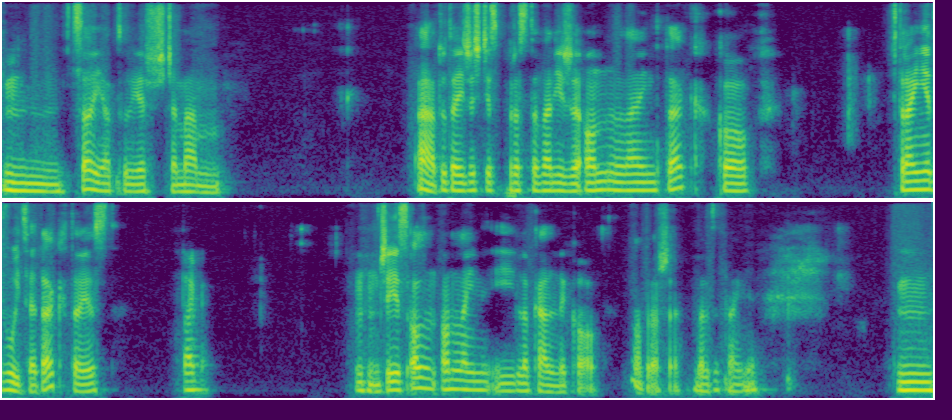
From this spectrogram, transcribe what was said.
Mm, Co ja tu jeszcze mam? A, tutaj żeście sprostowali, że online, tak? Koop w trajnie dwójce, tak? To jest? Tak? Mhm, czyli jest on, online i lokalny koop. No proszę, bardzo fajnie. Mm,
